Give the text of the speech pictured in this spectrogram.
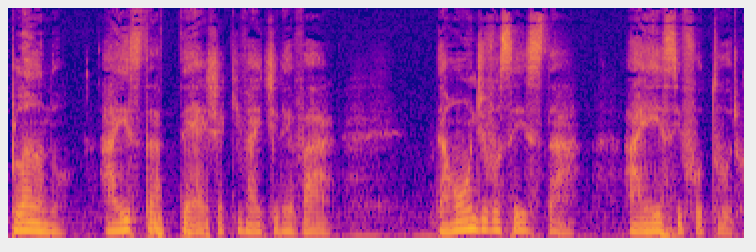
plano, a estratégia que vai te levar da onde você está a esse futuro.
